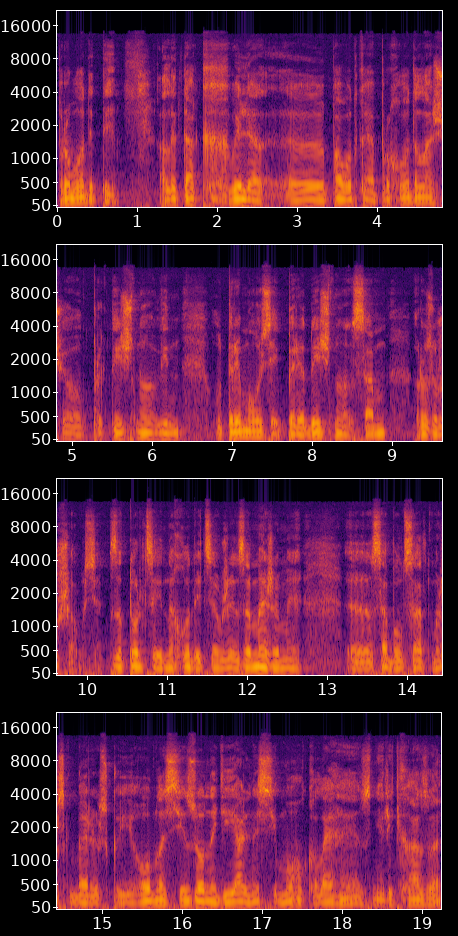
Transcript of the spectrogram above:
проводити. Але так хвиля е, паводка проходила, що практично він утримувався і періодично сам розрушався. Затор цей знаходиться вже за межами е, Саболсат-Берівської області, зони діяльності мого колеги з Нірідхаза,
